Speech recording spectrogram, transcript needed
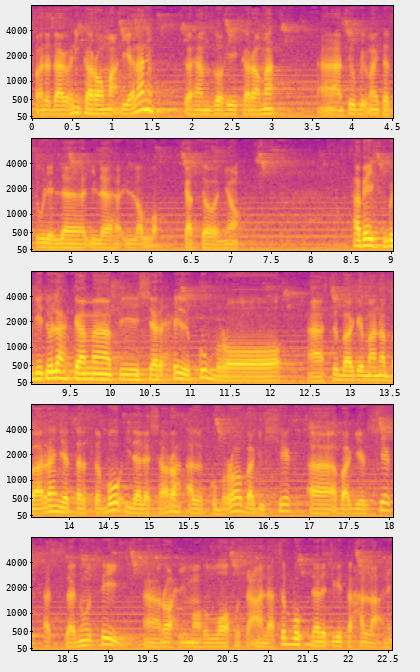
pada darah ni karamat dia lah ni. Tuhan zahir karamat. Ha, tu bit mai tertulis la ilaha illallah katanya. Habis begitulah kama fi syarhil kubra ha, sebagaimana barang yang tersebut di dalam syarah al-kubra bagi syekh uh, bagi syekh as-sanusi. Ha, rahimahullahu taala. Sebut dalam cerita halak ni.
